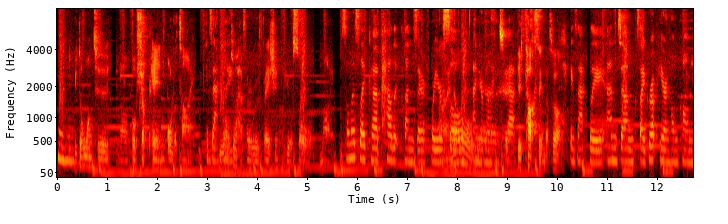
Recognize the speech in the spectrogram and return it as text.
mhm, You don't want to, you know, go shopping all the time. Exactly. You want to have a refreshing of your soul, mind. It's almost like a palate cleanser for your I soul know, and your mind. Yeah, Detoxing as well. Exactly. And because I grew up here in Hong Kong,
